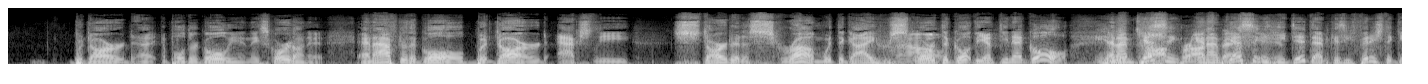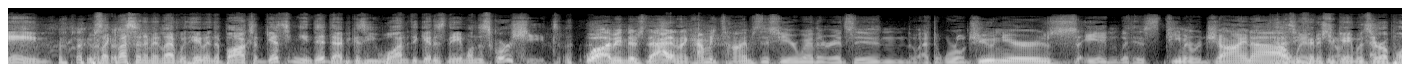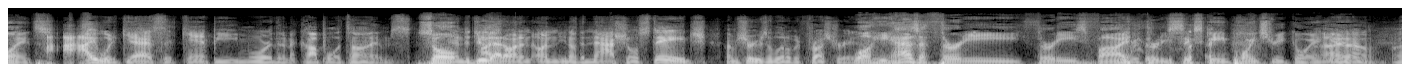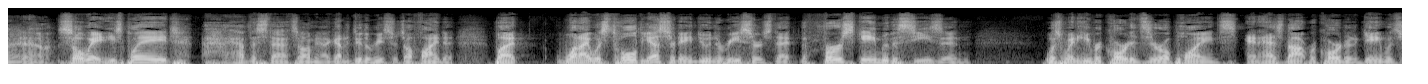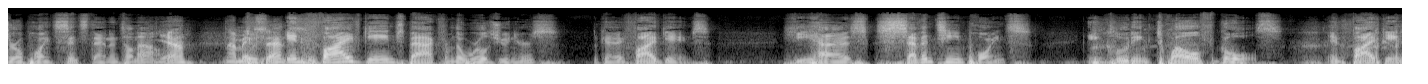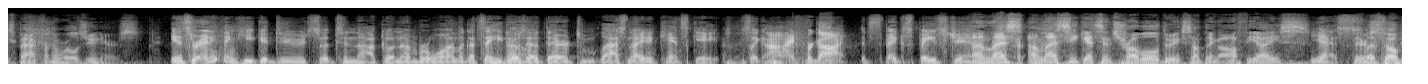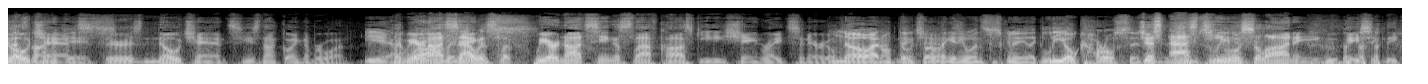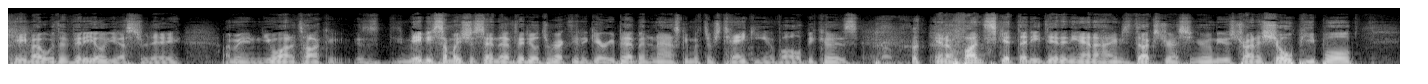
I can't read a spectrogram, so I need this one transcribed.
Bedard had pulled their goalie and they scored on it. And after the goal, Bedard actually started a scrum with the guy who scored the goal, the empty net goal. In and I'm guessing, and I'm guessing game. he did that because he finished the game. It was like less than a minute left with him in the box. I'm guessing he did that because he wanted to get his name on the score sheet. Well, I mean, there's that, and like how many times this year, whether it's in at the World Juniors, in with his team in Regina, Has he with, finished the know, game with zero points? I, I would guess it can't be more than a couple of times. So, and to do I- that on an, on you know the national stage, I'm sure he was a little bit frustrated. Well, he has a 30, 35 or 36 game point streak going. I know, I know. So wait, he's played. I have the stats on me. I got to do the research. I'll find it. But what I was told yesterday in doing the research that the first game of the season was when he recorded zero points and has not recorded a game with zero points since then until now. Yeah, that makes Dude, sense. In five games back from the World Juniors, okay, five games, he has 17 points, including 12 goals in five games back from the World Juniors. Is there anything he could do to, to not go number one? Like, let's say he goes out there to, last night and can't skate. It's like, ah, I forgot. It's like Space Jam. Unless unless he gets in trouble doing something off the ice. yes. There's no chance. the. There is no chance he's not going number one. Yeah, like we well, are not I mean, a was- Sla- we are not seeing a Slavkovsky Shane Wright scenario. no, I don't No think so. I don't think anyone's just going to like Leo Carlsson. Just ask Timo. Solane, who basically came out with a video yesterday. I mean, you want to talk? Is, maybe somebody should send that video directly to Gary Bettman and ask him if there's tanking involved. Because in a fun skit that he did in the Anaheim's Ducks dressing room, he was trying to show people,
